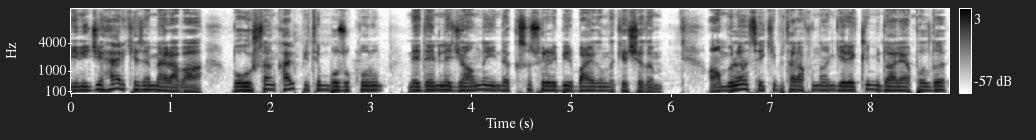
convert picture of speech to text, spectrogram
Binici herkese merhaba. Doğuştan kalp ritim bozukluğunun nedeniyle canlı yayında kısa süreli bir baygınlık yaşadım. Ambulans ekibi tarafından gerekli müdahale yapıldı.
